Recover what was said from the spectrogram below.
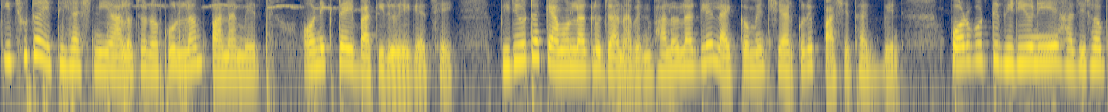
কিছুটা ইতিহাস নিয়ে আলোচনা করলাম পানামের, অনেকটাই বাকি রয়ে গেছে। ভিডিওটা কেমন লাগল জানাবেন, ভালো লাগলে লাইক, কমেন্ট, শেয়ার করে পাশে থাকবেন। পরবর্তী ভিডিও নিয়ে হাজির হব।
